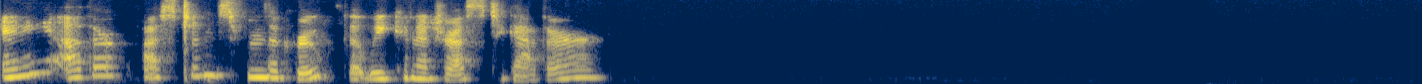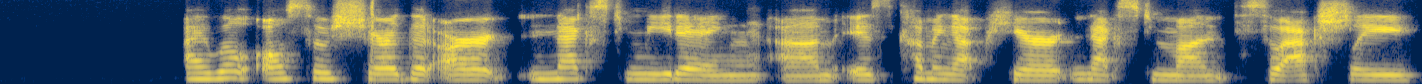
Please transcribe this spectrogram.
Any other questions from the group that we can address together? I will also share that our next meeting um, is coming up here next month. So actually,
